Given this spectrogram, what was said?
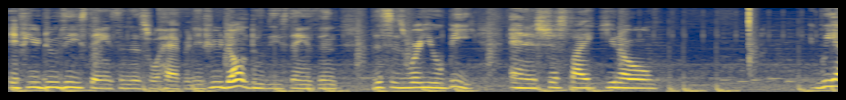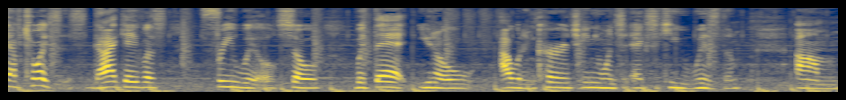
if you do these things then this will happen if you don't do these things then this is where you'll be and it's just like you know we have choices. God gave us free will. So, with that, you know, I would encourage anyone to execute wisdom, um,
